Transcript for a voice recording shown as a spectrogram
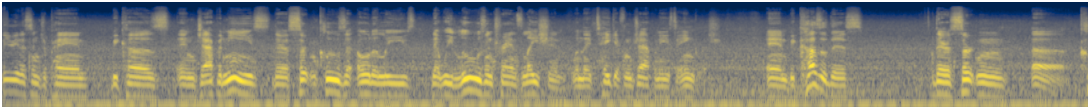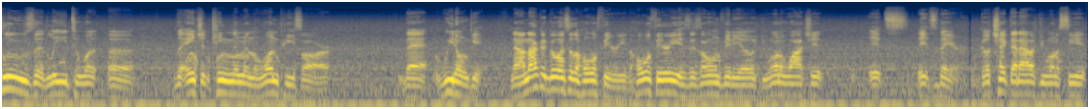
theory that's in Japan because in Japanese there are certain clues that Oda leaves that we lose in translation when they take it from Japanese to English. And because of this, there's certain uh, clues that lead to what uh, the ancient kingdom and the One Piece are that we don't get. Now I'm not gonna go into the whole theory. The whole theory is his own video. If you want to watch it, it's it's there. Go check that out if you want to see it.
